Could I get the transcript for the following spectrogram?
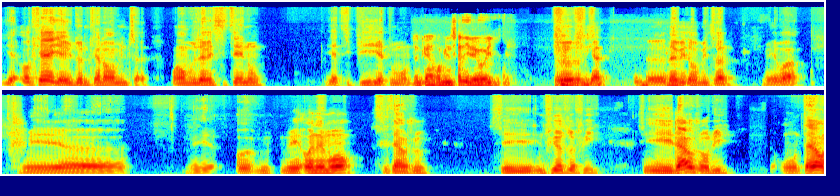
Il y a, ok, il y a eu Duncan Robinson. Bon, vous avez cité non. Il y a Tipeee, il y a tout le monde. Duncan Robinson, il est haut. Euh, Duncan. Euh, David Robinson. Mais voilà. Mais, euh, oh, mais, honnêtement, c'est un jeu. C'est une philosophie. Et là, aujourd'hui, on, tout à l'heure,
